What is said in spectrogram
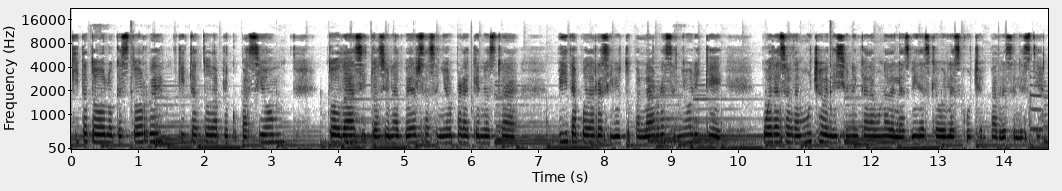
Quita todo lo que estorbe, quita toda preocupación, toda situación adversa, Señor, para que nuestra vida pueda recibir tu palabra, Señor, y que pueda ser de mucha bendición en cada una de las vidas que hoy la escuchen, Padre Celestial.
